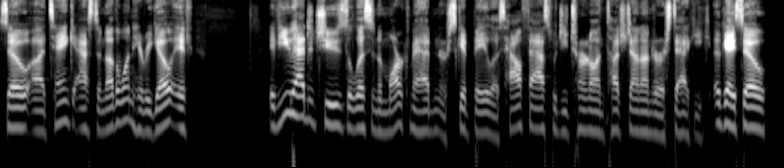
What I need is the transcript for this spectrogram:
So uh, Tank asked another one. Here we go. If if you had to choose to listen to Mark Madden or Skip Bayless, how fast would you turn on Touchdown Under a Stacky? Okay, so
